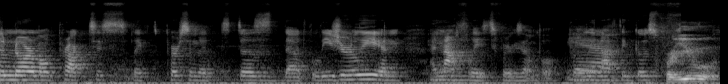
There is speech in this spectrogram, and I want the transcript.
the normal practice like the person that does that leisurely and an Yeah. athlete for example probably an Yeah. athlete goes For you,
